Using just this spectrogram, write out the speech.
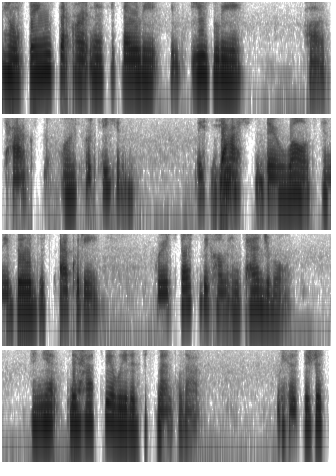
you know, things that aren't necessarily easily uh, taxed or, or taken. They hmm stash their wealth and they build this equity where it starts to become intangible. And yet there has to be a way to dismantle that because they're just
